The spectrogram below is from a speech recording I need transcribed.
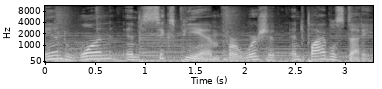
and 1 and 6 p.m. for worship and Bible study.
